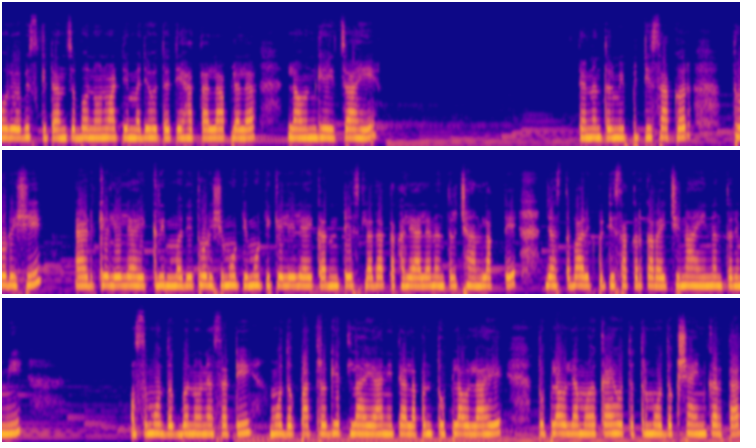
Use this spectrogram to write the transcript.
ओरिओ बिस्किटांचं बनवून वाटीमध्ये होतं ते हाताला आपल्याला लावून घ्यायचं आहे. त्यानंतर मी पिठी साखर थोडीशी ॲड केलेली आहे क्रीममध्ये थोडीशी मोठी मोठी केलेली आहे कारण टेस्टला दाताखाली आल्यानंतर छान लागते. जास्त बारीक पिठी साखर करायची नाही नंतर मी असं मोदक बनवण्यासाठी मोदक पात्र घेतलं आहे आणि त्याला पण तूप लावलं आहे. तूप लावल्यामुळे काय होतं तर मोदक शाईन करतात.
